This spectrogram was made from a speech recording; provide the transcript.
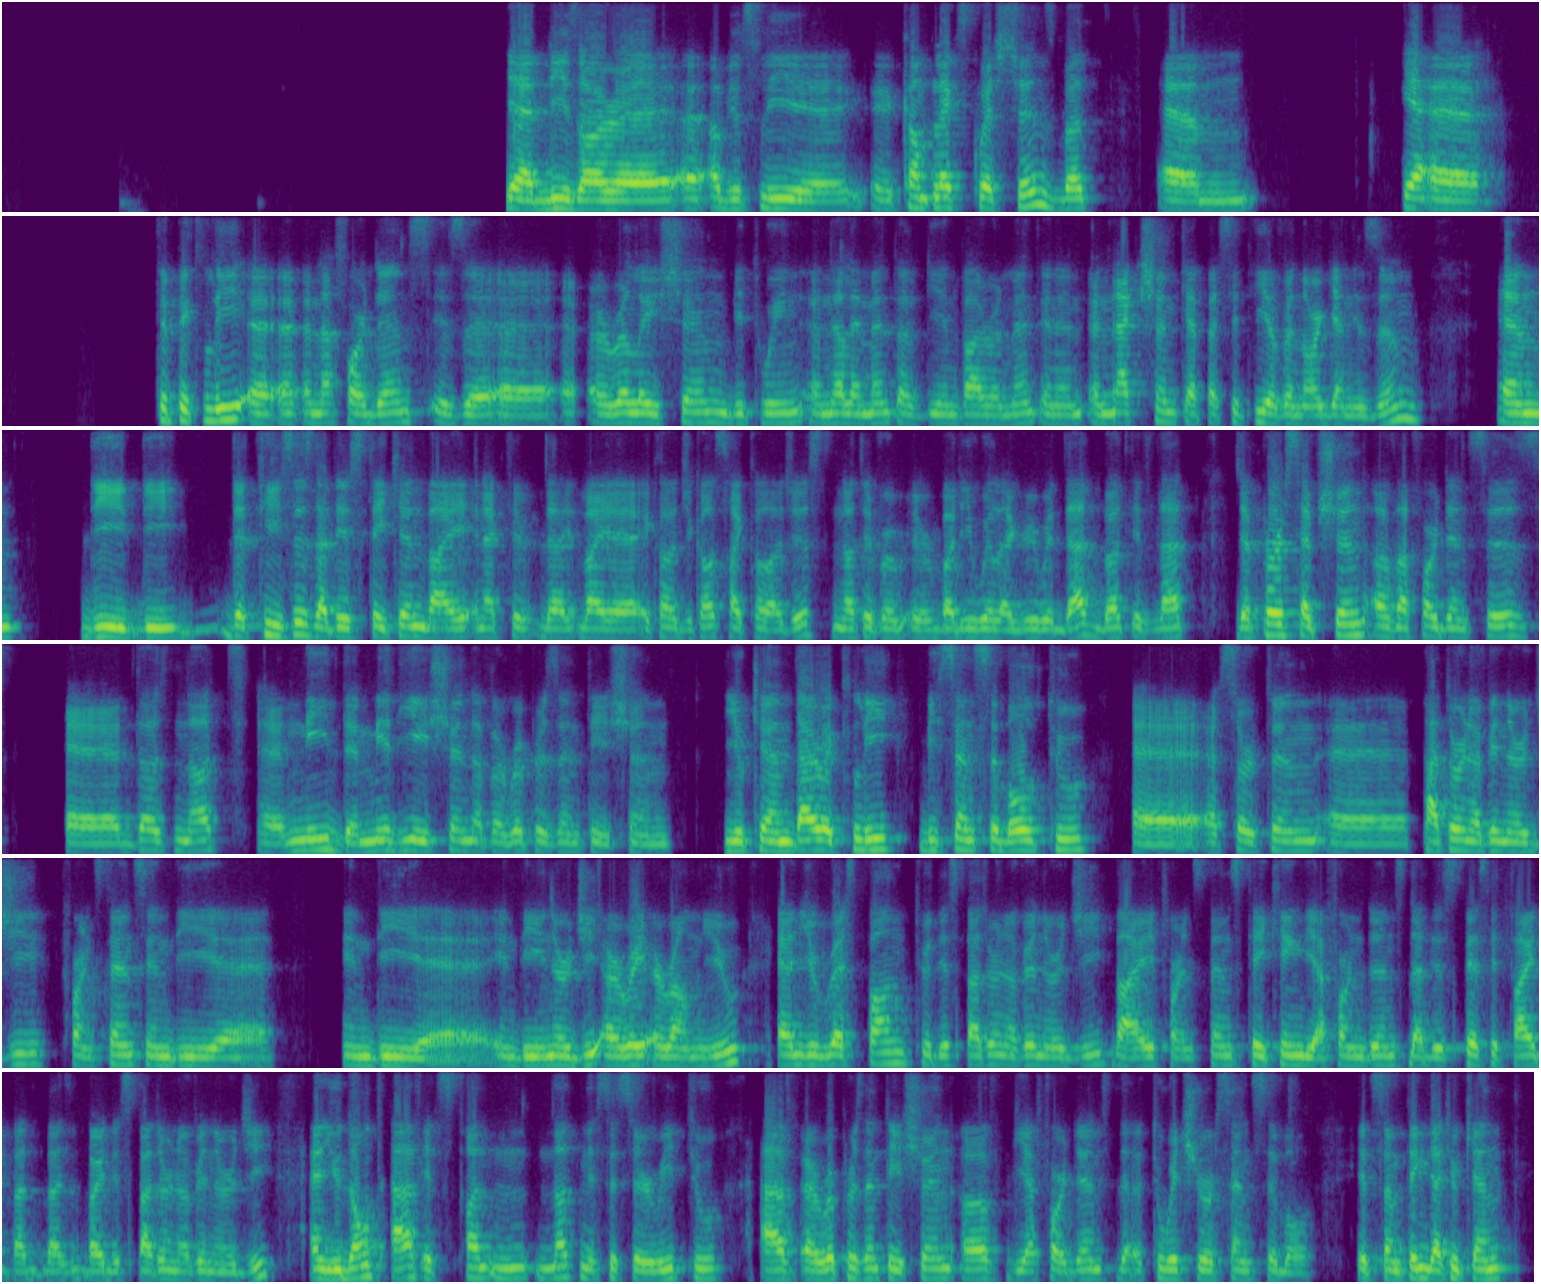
Yeah, these are uh, obviously uh, uh, complex questions, but um, yeah, uh, typically uh, uh, an affordance is a, a, a relation between an element of the environment and an, an action capacity of an organism, and the the the thesis that is taken by an active by an ecological psychologist. Not everybody will agree with that, but is that the perception of affordances uh, does not uh, need the mediation of a representation. You can directly be sensible to uh, a certain uh, pattern of energy, for instance, in the uh, in the uh, in the energy array around you, and you respond to this pattern of energy by, for instance, taking the affordance that is specified by, by, by this pattern of energy, and you don't have it's not necessary to have a representation of the affordance to which you're sensible it's something that you can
